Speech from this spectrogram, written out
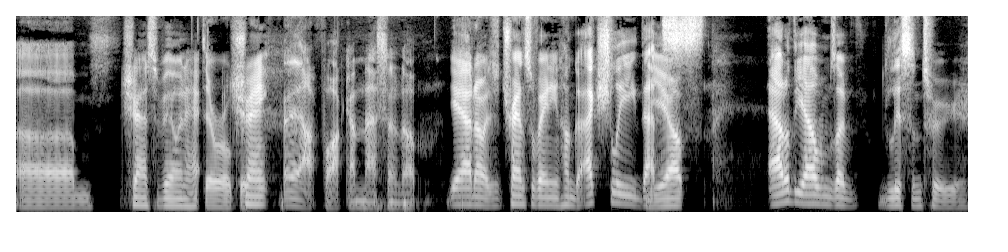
Um, Transylvanian. they're all good. Shank. Ah, fuck. I'm messing it up. Yeah, no, it's Transylvanian Hunger. Actually, that's Yep. out of the albums I've listened to.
